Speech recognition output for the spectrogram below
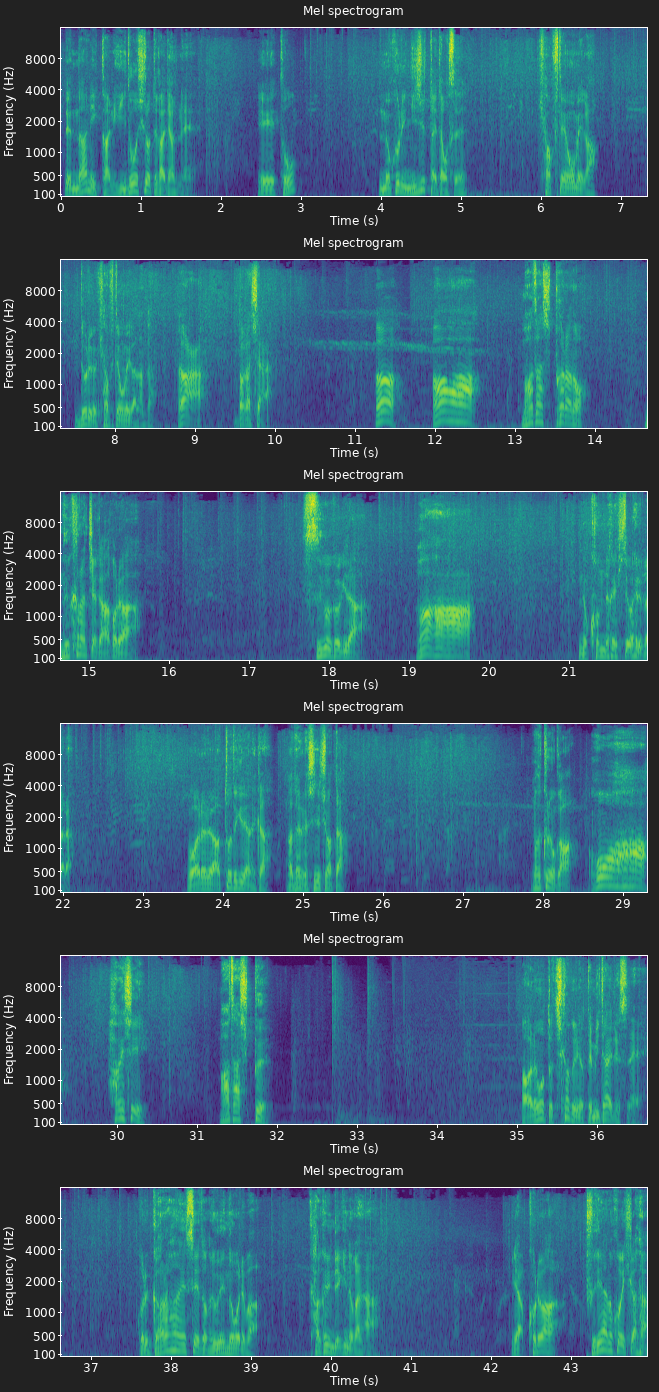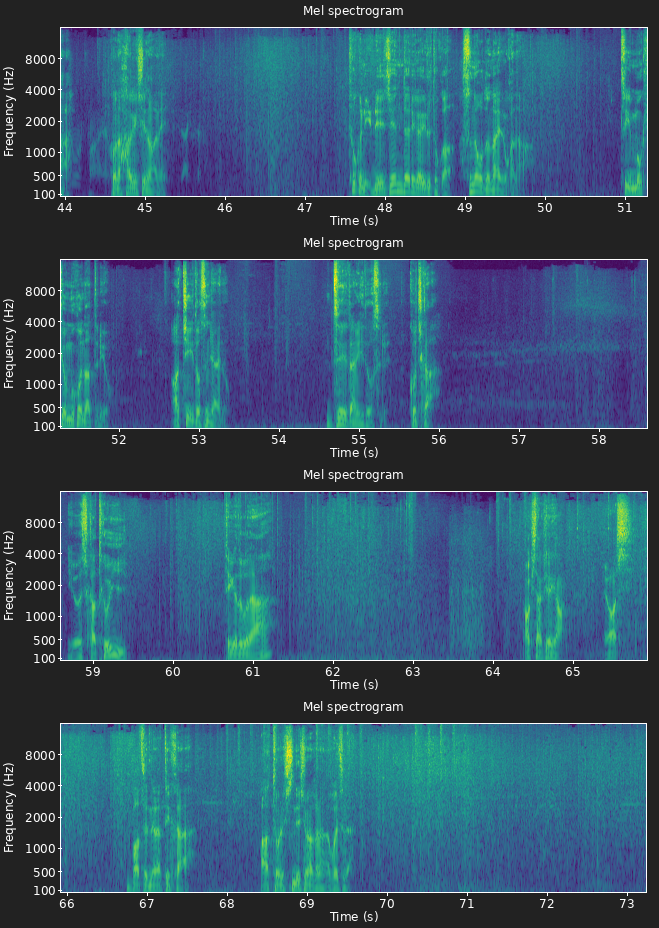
で、何かに移動しろって書いてあるね。えーと、残り20体倒す？キャプテンオメガ？どれがキャプテンオメガなんだ？ああバカしたああああまたしっぱからの。抜かなっちゃうかこれは。すごい攻撃だ。わあでもこんだけ人がいるから。我々圧倒的じゃないか。あ、誰か死んでしまった。まだ来るのか？おお激しい。また湿布。あれもっと近くに寄って見たいですね。これガラハンエステートの上に登れば確認できるのかないや、これはプレイヤーの攻撃かなこの激しいのはね。特にレジェンダリがいるとか、そんなことないのかな次目標向こうになってるよ。あっちに移動するんじゃないのゼータに移動する。こっちか。よし、買ってこい。敵はどこだ？あ、来た来た来た。よし。バツ狙っていくか。あっという間に死んでしまうからな、こいつら。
